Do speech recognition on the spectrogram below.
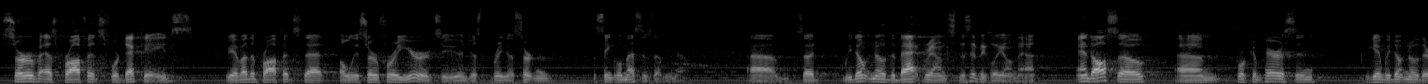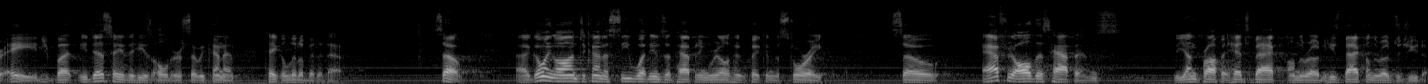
serve as prophets for decades. We have other prophets that only serve for a year or two and just bring a certain single message that we know. Um, so we don't know the background specifically on that. And also, um, for comparison, again, we don't know their age, but it does say that he's older, so we kind of take a little bit of that. So, uh, going on to kind of see what ends up happening real quick in the story. So, after all this happens, the young prophet heads back on the road, and he's back on the road to Judah.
